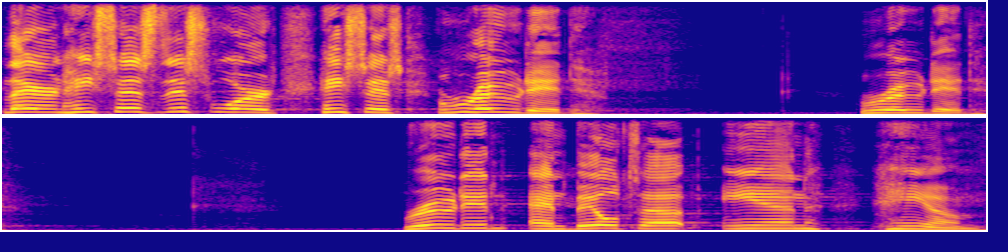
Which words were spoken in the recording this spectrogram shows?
there. And he says this word, he says, rooted. Rooted. Rooted and built up in Him.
